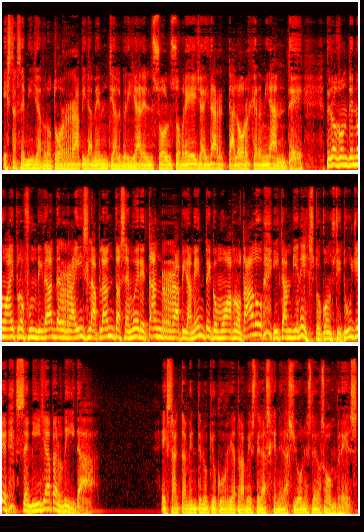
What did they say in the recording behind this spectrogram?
Esta semilla brotó rápidamente al brillar el sol sobre ella y dar calor germinante. Pero donde no hay profundidad de raíz la planta se muere tan rápidamente como ha brotado y también esto constituye semilla perdida exactamente lo que ocurre a través de las generaciones de los hombres.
